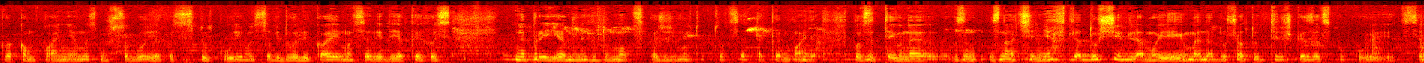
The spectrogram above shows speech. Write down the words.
така компанія. Ми між собою якось спілкуємося, відволікаємося від якихось неприємних думок, скажімо. Тобто це таке має позитивне значення для душі, для моєї. Мене душа тут трішки заспокоюється.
